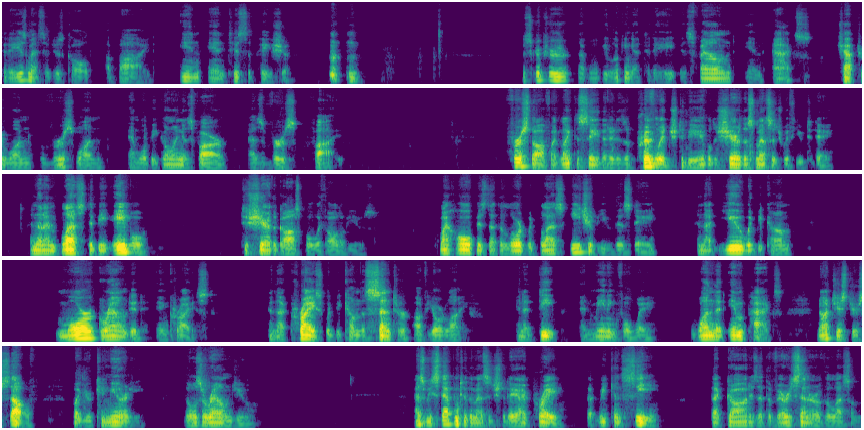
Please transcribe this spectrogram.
Today's message is called Abide in Anticipation. the scripture that we'll be looking at today is found in Acts chapter 1, verse 1, and we'll be going as far as verse 5. First off, I'd like to say that it is a privilege to be able to share this message with you today, and that I'm blessed to be able to share the gospel with all of you. My hope is that the Lord would bless each of you this day and that you would become more grounded in Christ and that Christ would become the center of your life in a deep and meaningful way, one that impacts not just yourself, but your community, those around you, as we step into the message today, I pray that we can see that God is at the very center of the lesson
